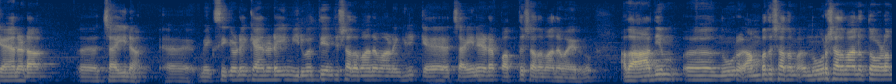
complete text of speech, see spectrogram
കാനഡ ചൈന മെക്സിക്കോയുടെയും കാനഡയും ഇരുപത്തിയഞ്ച് ശതമാനമാണെങ്കിൽ ചൈനയുടെ പത്ത് ശതമാനമായിരുന്നു. അത് ആദ്യം നൂറ് അമ്പത് ശതമാനം നൂറ് ശതമാനത്തോളം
